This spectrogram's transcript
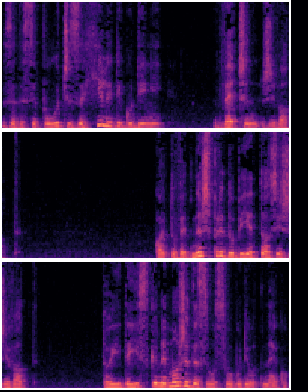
за да се получи за хиляди години вечен живот. Който веднъж придобие този живот, той и да иска не може да се освободи от него.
